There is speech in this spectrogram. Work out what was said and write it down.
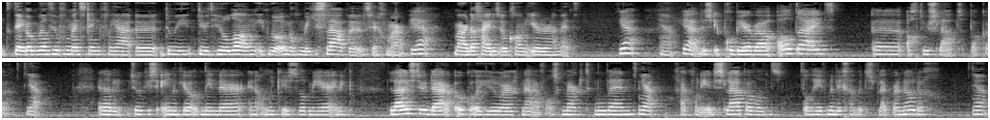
Want ik denk ook wel dat heel veel mensen denken van ja, eh doe je, duurt heel lang. Ik wil ook nog een beetje slapen, zeg maar. Ja, Maar dan ga je dus ook gewoon eerder naar bed. ja, Ja. ja. Dus ik probeer wel altijd eh acht uur slaap te pakken. Ja. En dan natuurlijk is de ene keer wat minder en de andere keer is het wat meer. En ik luister daar ook wel heel erg naar. Als ik merk dat ik moe ben, Ja. ga ik gewoon eerder slapen. Want dan heeft mijn lichaam het dus blijkbaar nodig. Ja.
